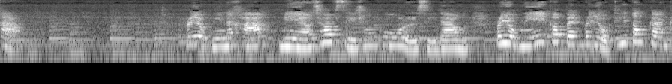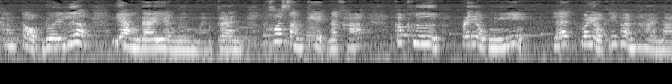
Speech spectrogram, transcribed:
ค่ะ ประโยคนี้นะคะ เหมียวชอบสีชมพูหรือสีดำประโยคนี้ก็เป็นประโยคที่ต้องการคำตอบโดยเลือกอย่างใดอย่างหนึ่งเหมือนกัน ข้อสังเกตนะคะ ก็คือประโยคนี้และประโยคที่ผ่านๆมา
